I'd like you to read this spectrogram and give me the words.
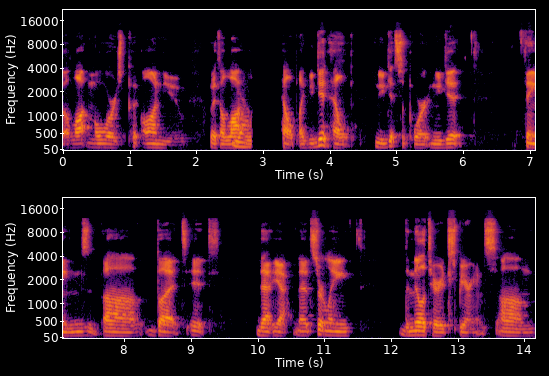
a lot more is put on you with a lot yeah. of help like you get help and you get support and you get things. Uh, but it that yeah, that's certainly the military experience. Um,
